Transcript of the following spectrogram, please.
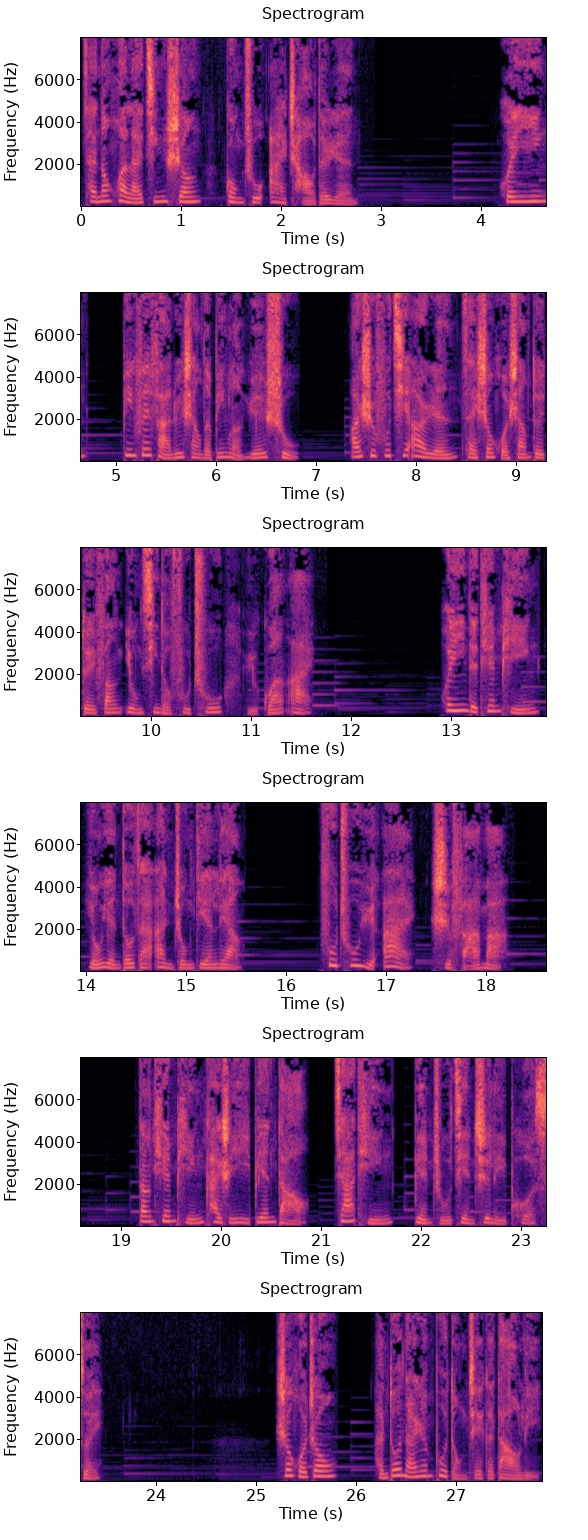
才能换来今生共筑爱巢的人。婚姻并非法律上的冰冷约束，而是夫妻二人在生活上对对方用心的付出与关爱。婚姻的天平永远都在暗中掂量，付出与爱是砝码，当天平开始一边倒，家庭便逐渐支离破碎。生活中，很多男人不懂这个道理，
